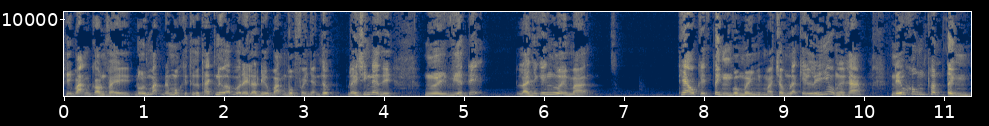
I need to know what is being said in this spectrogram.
thì bạn còn phải đối mặt với một cái thử thách nữa và đây là điều bạn buộc phải nhận thức. Đấy chính là gì? Người việt ấy là những cái người mà theo cái tình của mình mà chống lại cái lý của người khác. Nếu không thuận tình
